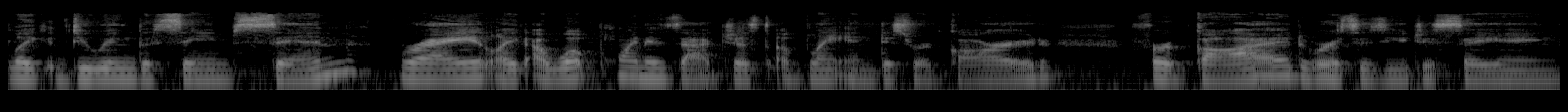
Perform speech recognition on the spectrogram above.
like doing the same sin, right? Like, at what point is that just a blatant disregard for God versus you just saying,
